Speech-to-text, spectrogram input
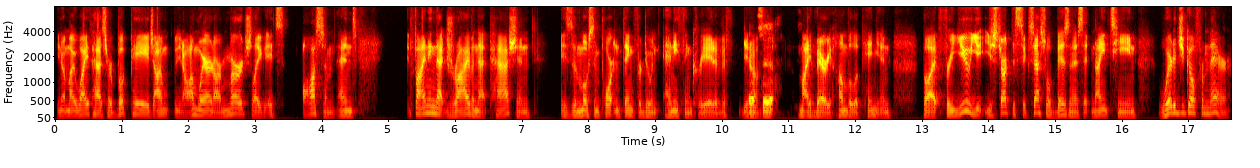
you know, my wife has her book page. I'm, you know, I'm wearing our merch. Like it's awesome. And finding that drive and that passion is the most important thing for doing anything creative. If you That's know, it. my very humble opinion. But for you, you, you start the successful business at 19 where did you go from there?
